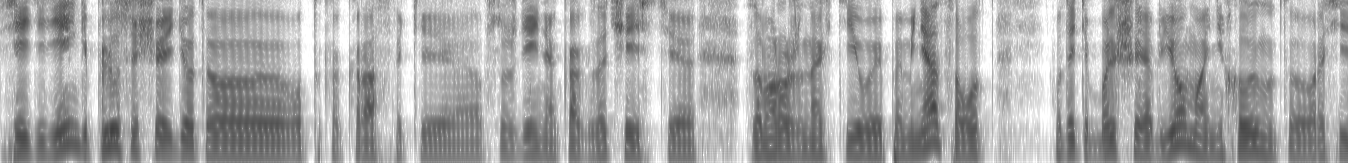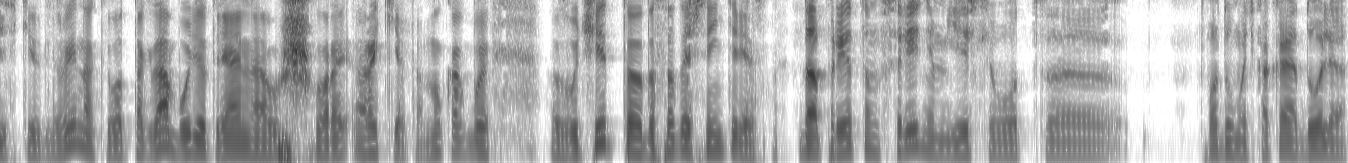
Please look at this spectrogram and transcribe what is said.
все эти деньги, плюс еще идет э, вот как раз-таки обсуждение, как зачесть э, замороженные активы и поменяться. Вот вот эти большие объемы, они хлынут в российский рынок, и вот тогда будет реально ракета. Ну, как бы звучит э, достаточно интересно. Да, при этом в среднем, если вот подумать, какая доля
